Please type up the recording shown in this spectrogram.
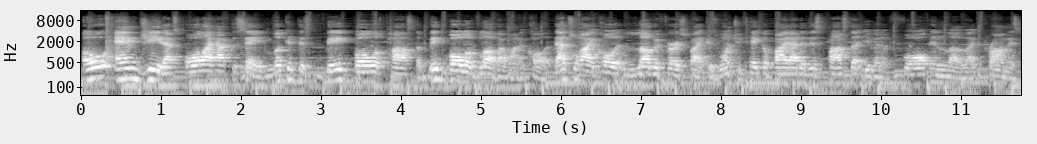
OMG, that's all I have to say. Look at this big bowl of pasta, big bowl of love, I want to call it. That's why I call it love at first bite, because once you take a bite out of this pasta, you're to fall in love, I promise.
